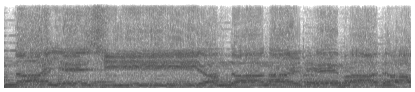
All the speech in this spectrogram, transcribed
나의 시험 당할 때마다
